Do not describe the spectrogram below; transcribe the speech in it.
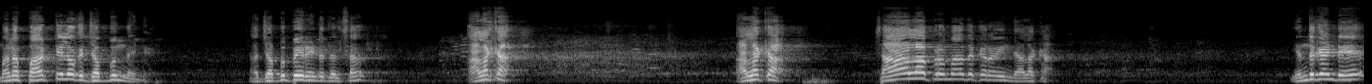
మన పార్టీలో ఒక జబ్బు ఉందండి. ఆ జబ్బు పేరేంటో తెలుసా? అలక. అలక. చాలా ప్రమాదకరమైంది అలక. ఎందుకంటే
